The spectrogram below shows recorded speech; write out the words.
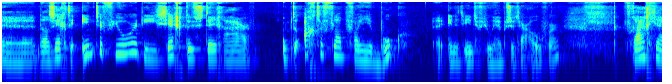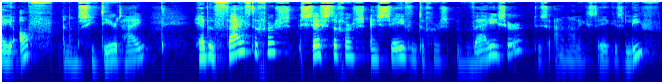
Uh, dan zegt de interviewer, die zegt dus tegen haar op de achterflap van je boek, in het interview hebben ze het daarover, vraag jij je af, en dan citeert hij, hebben vijftigers, zestigers en zeventigers wijzer, tussen aanhalingstekens, lief?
